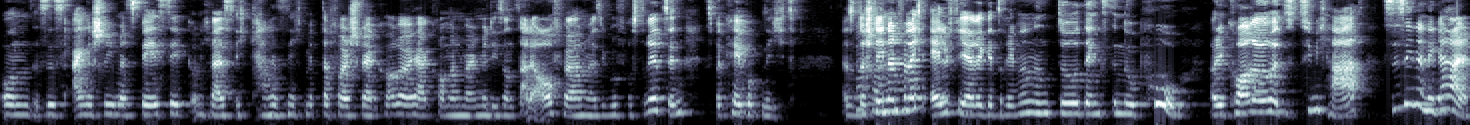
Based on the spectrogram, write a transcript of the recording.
und es ist angeschrieben als Basic und ich weiß, ich kann jetzt nicht mit der voll schweren Choreo herkommen, weil mir die sonst alle aufhören, weil sie gut frustriert sind. Das ist bei K-Pop nicht. Also da stehen dann vielleicht Elfjährige drinnen und du denkst dir nur, puh, aber die Choreo heute ist ziemlich hart. Es ist ihnen egal.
